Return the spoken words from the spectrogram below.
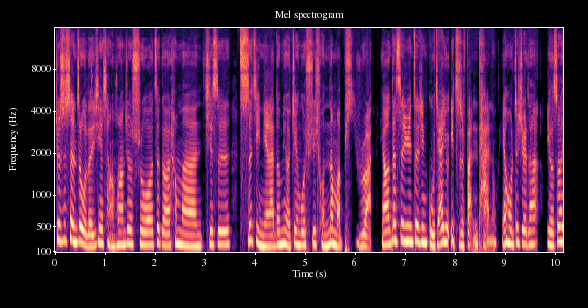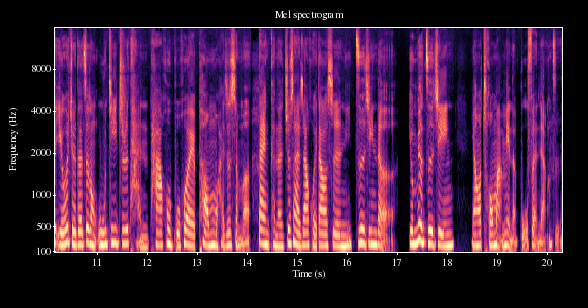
就是甚至我的一些厂商就说，这个他们其实十几年来都没有见过需求那么疲软。然后，但是因为最近股价又一直反弹，然后我就觉得有时候也会觉得这种无稽之谈，它会不会泡沫还是什么？但可能就是还是要回到是你资金的有没有资金，然后筹码面的部分这样子。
